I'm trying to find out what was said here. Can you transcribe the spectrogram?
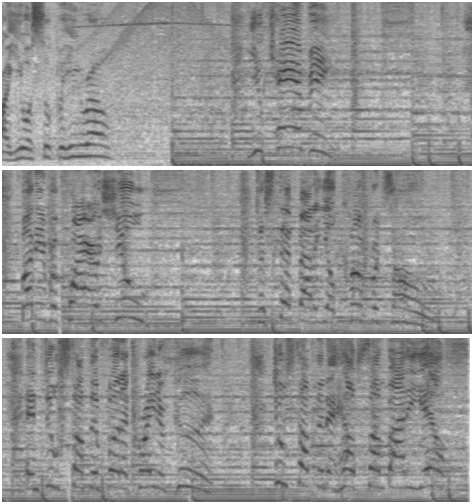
Are you a superhero? You can be. But it requires you to step out of your comfort zone and do something for the greater good. Do something to help somebody else.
